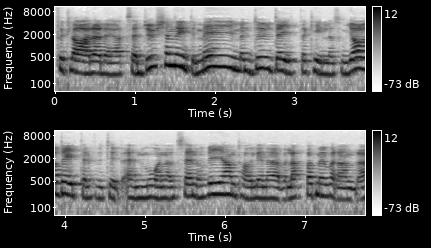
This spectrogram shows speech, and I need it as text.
förklarade att så här, du känner inte mig men du dejtar killen som jag dejtade för typ en månad sedan och vi har antagligen överlappat med varandra.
